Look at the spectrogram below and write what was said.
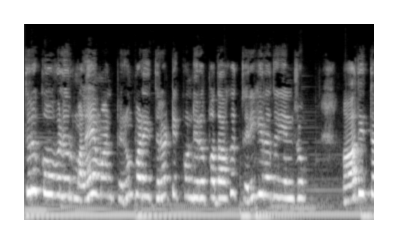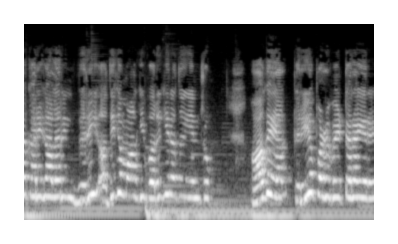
திருக்கோவலூர் மலையமான் பெரும்படை திரட்டிக் கொண்டிருப்பதாக தெரிகிறது என்றும் ஆதித்த கரிகாலரின் வெறி அதிகமாகி வருகிறது என்றும் ஆகையால் பெரிய பழுவேட்டரையரே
